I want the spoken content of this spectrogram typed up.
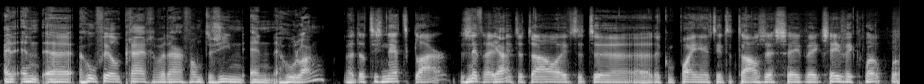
En, en eh, hoeveel krijgen we daarvan te zien en hoe lang? Dat is net klaar. Dus Net, heeft ja. in totaal heeft het, uh, de campagne heeft in totaal zes, zeven weken, zeven weken gelopen.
